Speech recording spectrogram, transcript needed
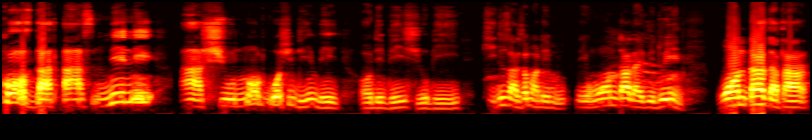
cause that as many as should not worship the image of the beast should be killed. These are some of the, the wonders that we're doing. Wonders that are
